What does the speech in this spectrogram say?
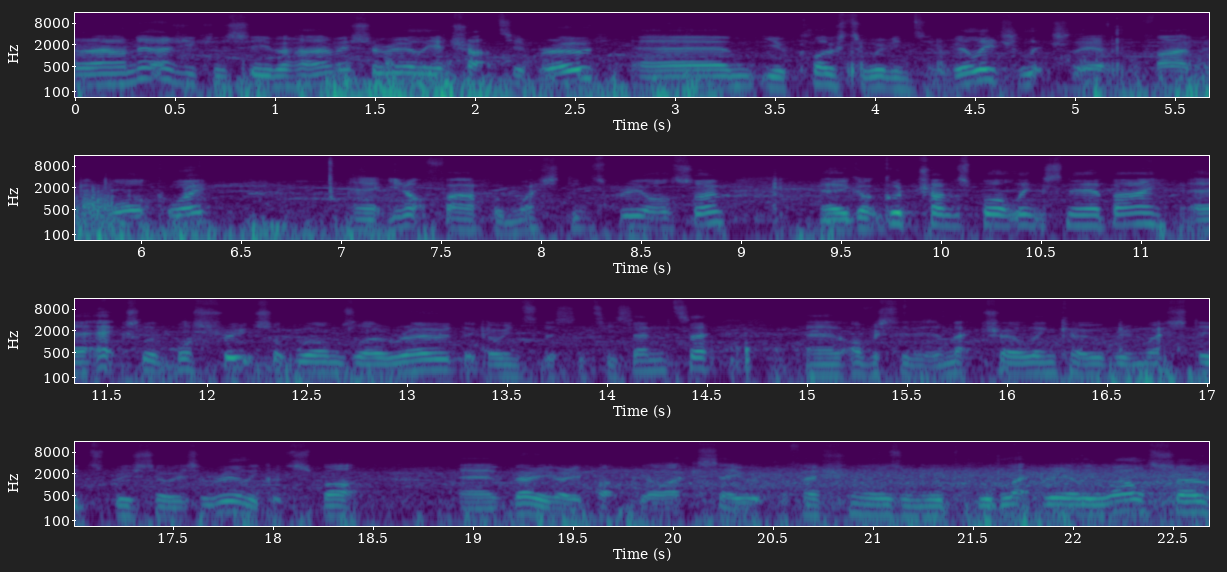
around it as you can see behind me, it's a really attractive road. Um, you're close to Withington Village, literally a five minute walk away. Uh, you're not far from West Didsbury also. Uh, you've got good transport links nearby, uh, excellent bus routes up Wilmslow Road that go into the city centre. Uh, obviously there's a Metrolink over in West Didsbury so it's a really good spot. Uh, very very popular like I say with professionals and would, would let really well so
